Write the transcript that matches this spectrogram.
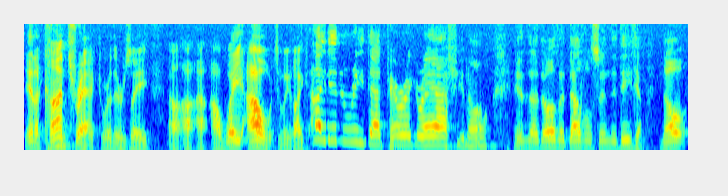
in a contract where there's a, a, a, a way out. And we're like, I didn't read that paragraph, you know, and the, oh, the devil's in the detail. No,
